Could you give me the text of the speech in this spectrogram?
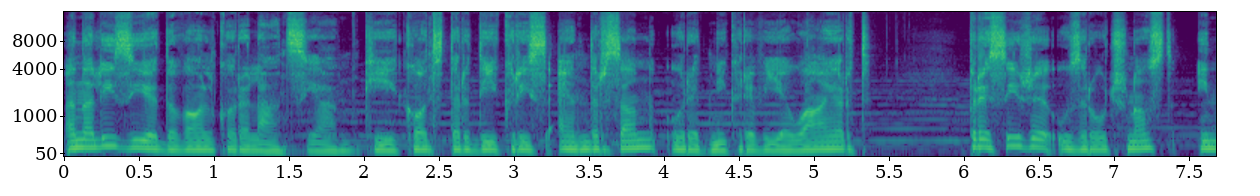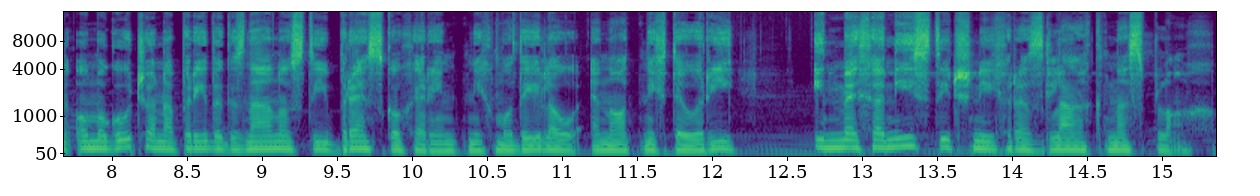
Analizi je dovolj korelacija, ki, kot trdi Chris Anderson, urednik revije Wired, preseže vzročnost in omogoča napredek znanosti brez koherentnih modelov, enotnih teorij in mehanističnih razlag nasploh.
